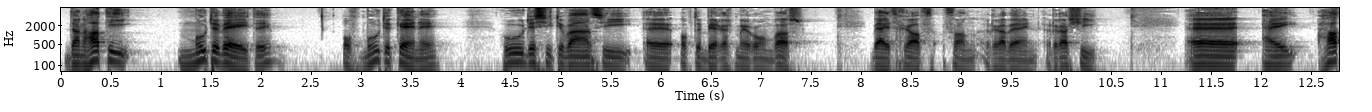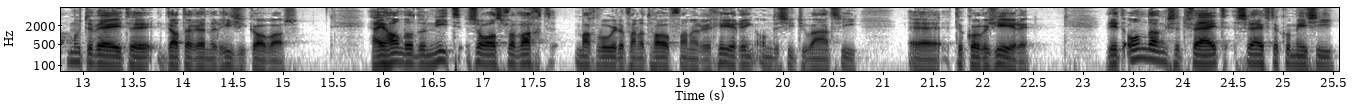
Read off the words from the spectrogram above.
dan had hij moeten weten of moeten kennen hoe de situatie eh, op de berg Meron was. Bij het graf van Rabijn Rashi. Uh, hij had moeten weten dat er een risico was. Hij handelde niet zoals verwacht mag worden van het hoofd van een regering om de situatie eh, te corrigeren. Dit ondanks het feit, schrijft de commissie,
